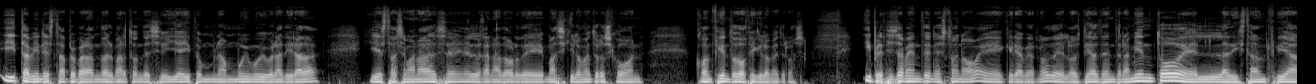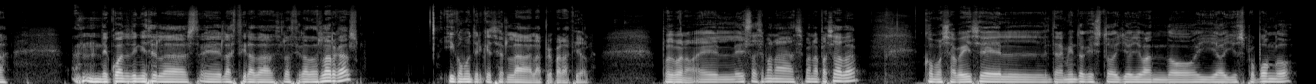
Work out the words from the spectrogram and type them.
Y también está preparando el maratón de Sevilla, hizo una muy muy buena tirada y esta semana es el ganador de más kilómetros con, con 112 kilómetros. Y precisamente en esto no eh, quería ver, ¿no? De los días de entrenamiento, la distancia de cuánto tienen que ser las, eh, las, tiradas, las tiradas largas y cómo tiene que ser la, preparación. Pues bueno, esta semana, semana pasada, como sabéis, el entrenamiento que estoy yo llevando y hoy os propongo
